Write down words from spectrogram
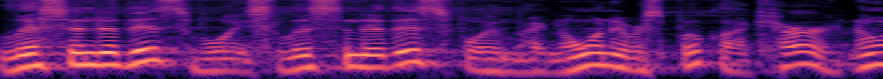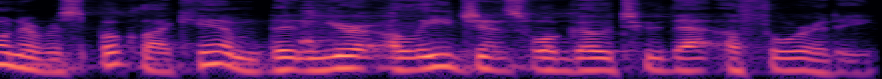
Listen to this voice, listen to this voice. I'm like, no one ever spoke like her, no one ever spoke like him. Then your allegiance will go to that authority.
